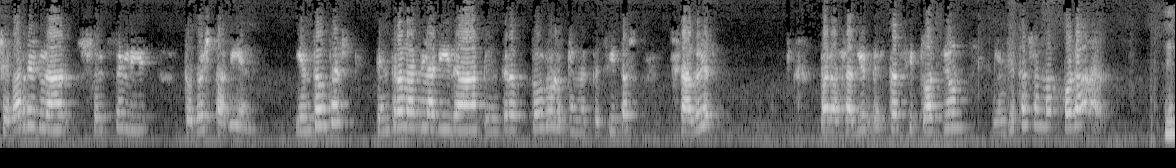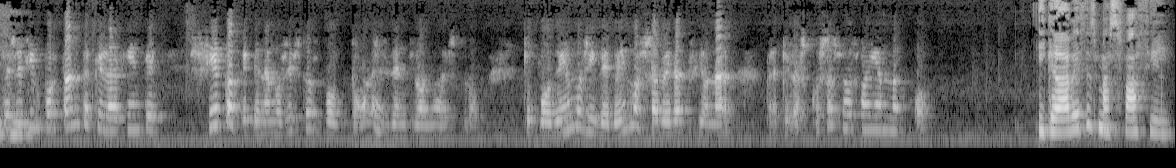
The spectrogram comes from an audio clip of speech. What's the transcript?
se va a arreglar, soy feliz, todo está bien. Y entonces te entra la claridad, te entra todo lo que necesitas saber para salir de esta situación y empiezas a mejorar. Entonces es importante que la gente sepa que tenemos estos botones dentro nuestro, que podemos y debemos saber accionar para que las cosas nos vayan mejor. Y cada vez es más fácil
